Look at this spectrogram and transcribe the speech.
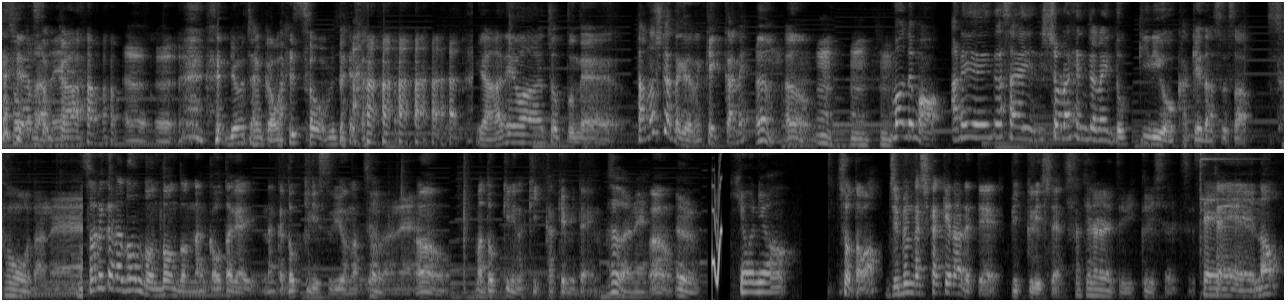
なやつとか、うんうん。りょうちゃんかわいそうみたいな。いや、あれはちょっとね、楽しかったけどね、結果ね。うん。うんうん。うん。うん。まあでも、あれが最初らへんじゃないドッキリを駆け出すさ。そうだね。それからどんどんどんどんなんかお互いなんかドッキリするようになってそうだねうん。まあドッキリのきっかけみたいな。そうだね。うんうん。ひょにょ。翔太は？自分が仕掛けられてびっくりしたやつ。仕掛けられてびっくりしたやつ。せーの。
